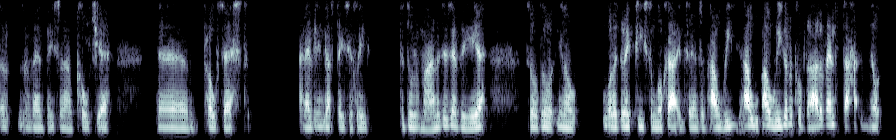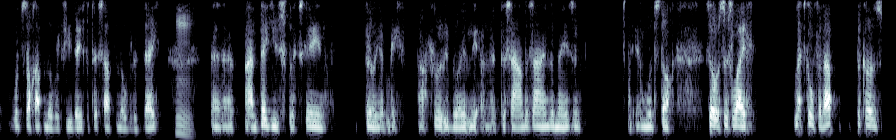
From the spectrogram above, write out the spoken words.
an event based around culture, um, protest, and everything that's basically the Durham Miners is every year. So, the, you know, what a great piece to look at in terms of how we how how we going to cover our event. That ha- you know, Woodstock happened over a few days, but this happened over the day Hmm. uh, and they use split screen brilliantly, absolutely brilliantly, and the, the sound design's amazing in Woodstock. So it's just like, let's go for that because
